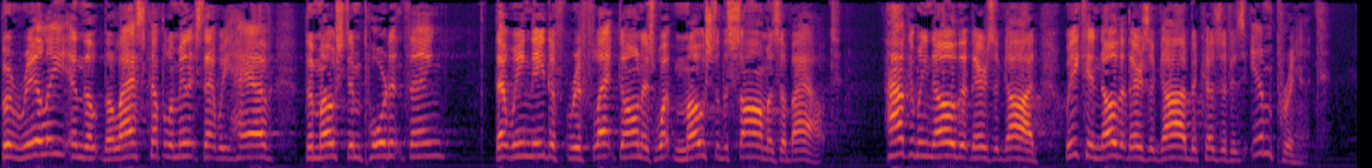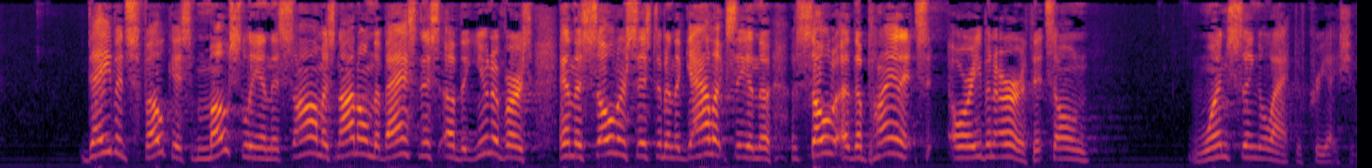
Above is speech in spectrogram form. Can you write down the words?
But really, in the, the last couple of minutes that we have, the most important thing that we need to reflect on is what most of the psalm is about. How can we know that there's a God? We can know that there's a God because of His imprint. David's focus mostly in this psalm is not on the vastness of the universe and the solar system and the galaxy and the solar, uh, the planets or even earth. It's on one single act of creation.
